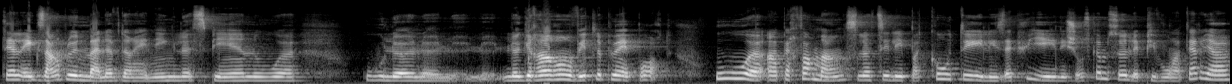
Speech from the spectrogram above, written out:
tel exemple une manœuvre de reining, le spin ou, euh, le, grand rond vite, peu importe, ou euh, en performance, les pas de côté, les appuyés, des choses comme ça, le pivot antérieur.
